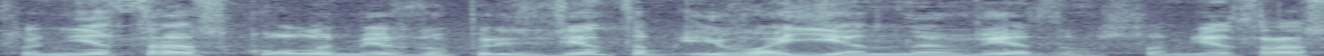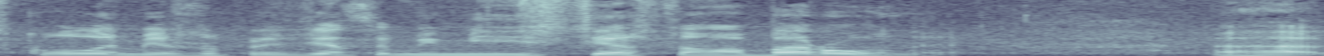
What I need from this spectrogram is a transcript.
Что нет раскола между президентом и военным ведомством, нет раскола между президентом и Министерством обороны. Э,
